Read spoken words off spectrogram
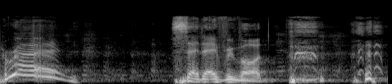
Hooray! Said everyone.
